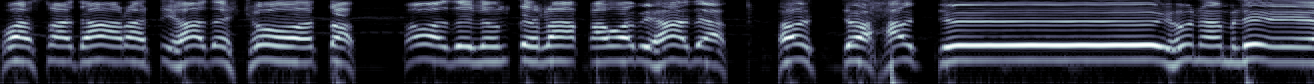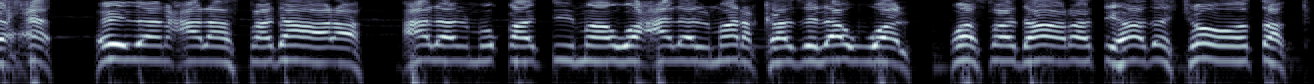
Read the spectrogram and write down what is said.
وصدارة هذا الشوط. هذه الانطلاقة وبهذا التحدي. هنا مليح. إذا على الصدارة على المقدمة وعلى المركز الأول وصدارة هذا الشوط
